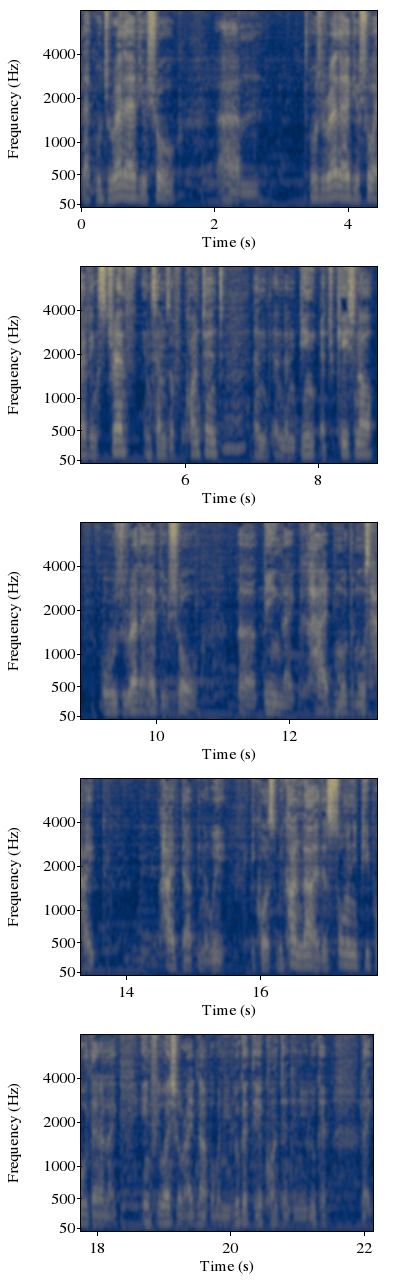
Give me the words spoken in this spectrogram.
Like, would you rather have your show? Um, would you rather have your show having strength in terms of content and and then being educational, or would you rather have your show uh, being like hype, more the most hyped, hyped up in a way? Because we can't lie, there's so many people that are like influential right now, but when you look at their content and you look at like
